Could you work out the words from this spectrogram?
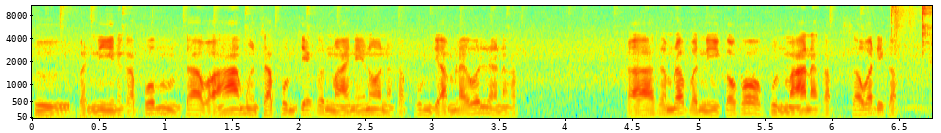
คือวันนี้นะครับผมถ้าว่าห้าหมื่นซับผมแจกคนม่แน่นอนนะครับผมย้ำหลายวันแล้วนะครับก็สำหรับวันนี้ก็ขอบคุณมานะครับ สวัสดีครับ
